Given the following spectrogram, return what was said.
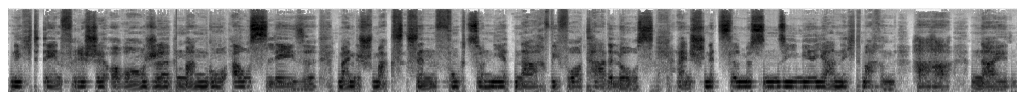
nicht den frische Orange Mango auslese. Mein Geschmackssinn funktioniert nach wie vor tadellos. Ein Schnitzel müssen Sie mir ja nicht machen. Haha, nein,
